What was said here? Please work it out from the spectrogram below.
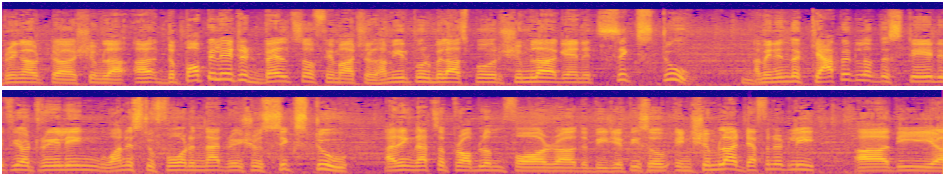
bring out uh, Shimla. Uh, the populated belts of Himachal, Hamirpur, Bilaspur, Shimla again, it's 6 2. I mean, in the capital of the state, if you're trailing 1 is to 4 in that ratio, 6 2, I think that's a problem for uh, the BJP. So in Shimla, definitely uh, the, uh,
